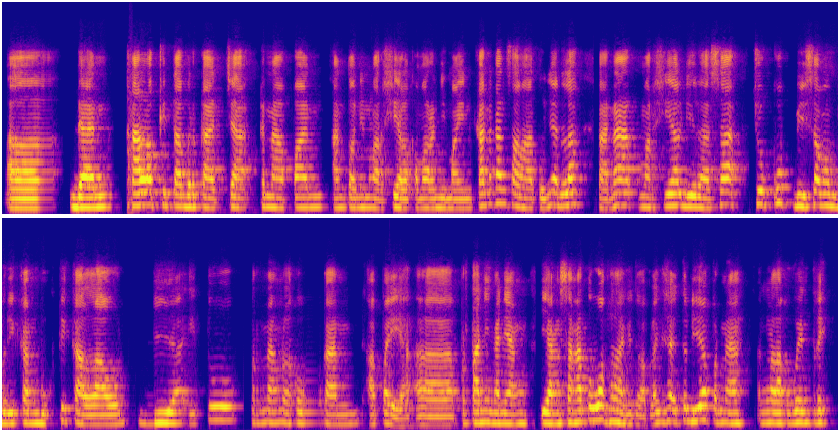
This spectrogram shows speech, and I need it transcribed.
Uh, dan kalau kita berkaca kenapa Anthony Martial kemarin dimainkan kan salah satunya adalah karena Martial dirasa cukup bisa memberikan bukti kalau dia itu pernah melakukan apa ya uh, pertandingan yang yang sangat wah lah gitu. Apalagi saat itu dia pernah ngelakuin trik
